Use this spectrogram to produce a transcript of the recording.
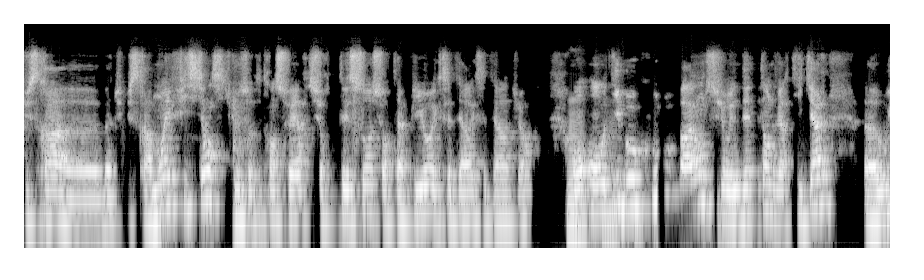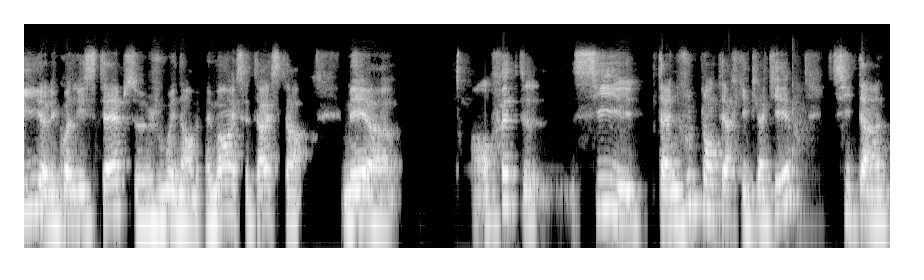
tu seras, euh, bah, tu seras moins efficient si tu veux sur tes transferts, sur tes sauts, sur ta plio, etc. etc. Tu vois mm. on, dit beaucoup, par exemple, sur une détente verticale, oui, les quadriceps jouent énormément, etc. etc. Mais en fait, si tu as une voûte plantaire qui est claquée, si tu as un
